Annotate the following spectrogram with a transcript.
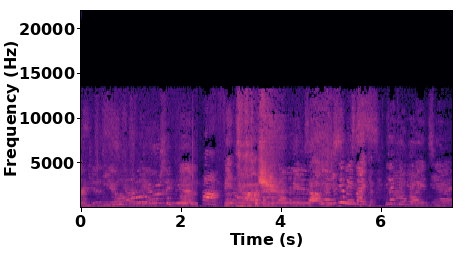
gorgeous. Beautiful. Ah, Finn. Ah, no, Finn is out. But you see, he's like, he like the O'Briens. Yeah.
